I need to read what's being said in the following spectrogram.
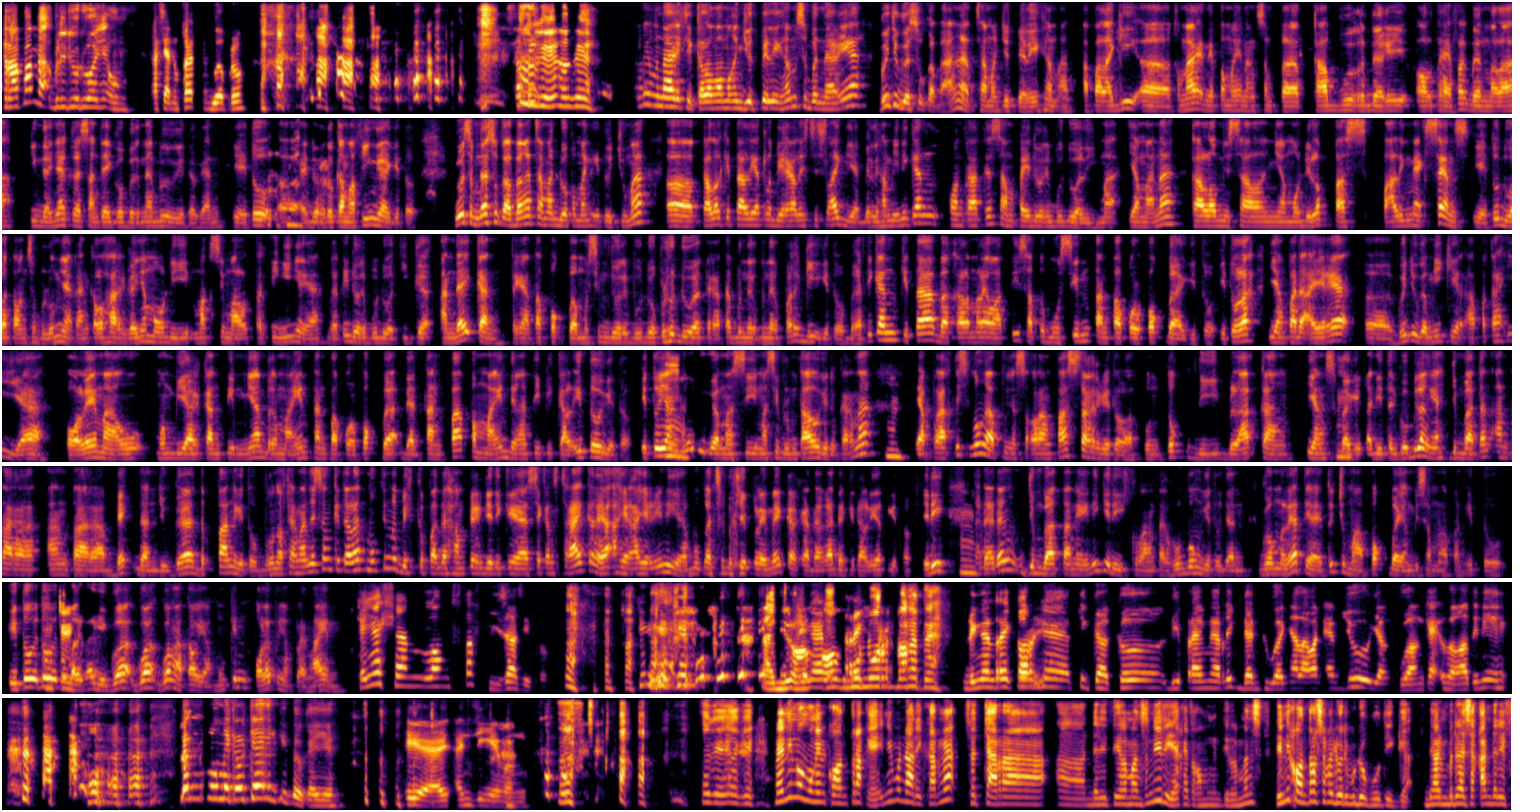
Kenapa nggak beli dua-duanya Om? Kasihan Fred gue bro. Oke, oke. Tapi menarik sih kalau ngomongin Jude Bellingham sebenarnya gue juga suka banget sama Jude Bellingham. Apalagi uh, kemarin ya pemain yang sempat kabur dari Old Trafford dan malah pindahnya ke Santiago Bernabeu gitu kan. Yaitu uh, Eduardo Camavinga gitu. Gue sebenarnya suka banget sama dua pemain itu. Cuma uh, kalau kita lihat lebih realistis lagi ya Bellingham ini kan kontraknya sampai 2025 yang mana kalau misalnya mau dilepas paling make sense yaitu dua tahun sebelumnya kan. Kalau harganya mau di maksimal tertingginya ya berarti 2023 andaikan ternyata Pogba musim 2022 ternyata benar-benar pergi gitu. Berarti kan kita bakal melewati satu musim tanpa Paul Pogba gitu. Itulah yang pada akhirnya uh, gue juga mikir apakah iya oleh mau membiarkan timnya bermain tanpa Paul Pogba dan tanpa pemain dengan tipikal itu gitu. Itu yang hmm. gue juga masih masih belum tahu gitu karena hmm. ya praktis lu nggak punya seorang pasar gitu loh untuk di belakang yang sebagai hmm. tadi tadi gue bilang ya jembatan antara antara back dan juga depan gitu. Bruno Fernandes kan kita lihat mungkin lebih kepada hampir jadi kayak second striker ya akhir-akhir ini ya bukan sebagai playmaker kadang-kadang kita lihat gitu. Jadi hmm. kadang-kadang jembatannya ini jadi kurang terhubung gitu dan gue melihat ya itu cuma Pogba yang bisa melakukan itu. Itu itu okay. itu balik lagi. Gua gua gua nggak tahu ya. Mungkin Oleh punya plan lain. Kayaknya Sean Longstaff bisa sih, Bro. Anjir, dengan oh, umur banget ya. Dengan rekornya tiga gol di Premier League dan duanya lawan MU yang buang kayak banget ini. kan mau Michael Carrick gitu kayaknya. iya, anjing emang. Oke okay, oke. Okay. Nah ini ngomongin kontrak ya. Ini menarik karena secara uh, dari Tillman sendiri ya kita ngomongin Tillman, ini kontrak sampai 2023 dan berdasarkan dari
